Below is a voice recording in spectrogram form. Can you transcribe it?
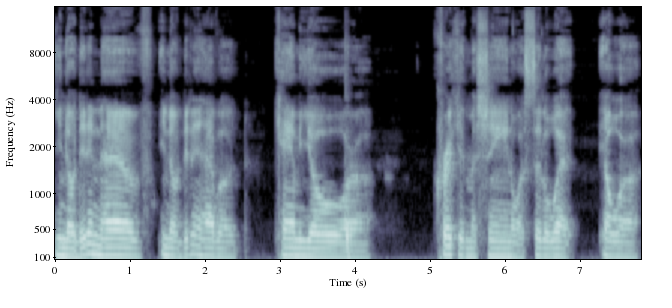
you know they didn't have you know they didn't have a cameo or a Cricut machine or a silhouette or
